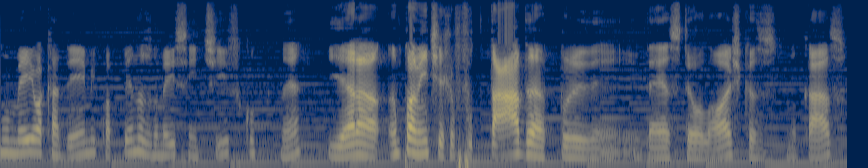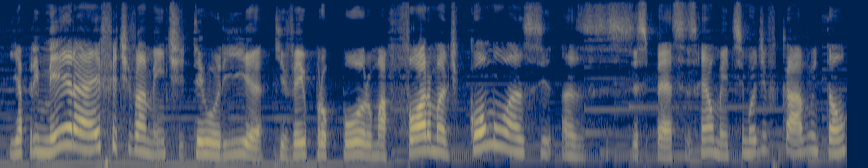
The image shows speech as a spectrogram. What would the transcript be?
no meio acadêmico, apenas no meio científico, né? E era amplamente refutada por ideias teológicas, no caso. E a primeira, efetivamente, teoria que veio propor uma forma de como as, as espécies realmente se modificavam, então,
